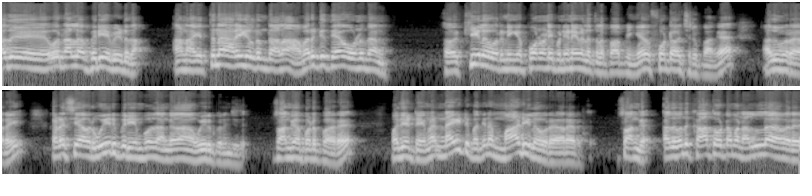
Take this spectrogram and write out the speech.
அது ஒரு நல்ல பெரிய வீடு தான் ஆனால் எத்தனை அறைகள் இருந்தாலும் அவருக்கு தேவை ஒன்று தான் அவர் கீழே ஒரு நீங்கள் போனோடனே இப்போ நினைவில்லத்தில் பார்ப்பீங்க ஃபோட்டோ வச்சுருப்பாங்க. அது ஒரு அறை. கடைசியாக அவர் உயிர் பிரியும் போது அங்கே தான் உயிர் பிரிஞ்சுது. ஸோ அங்கே படுப்பார். மதிய டைமில் நைட்டு பார்த்தீங்கன்னா மாடியில் ஒரு அறை இருக்குது ஸோ அங்கே. அது வந்து காத்தோட்டமாக நல்ல ஒரு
